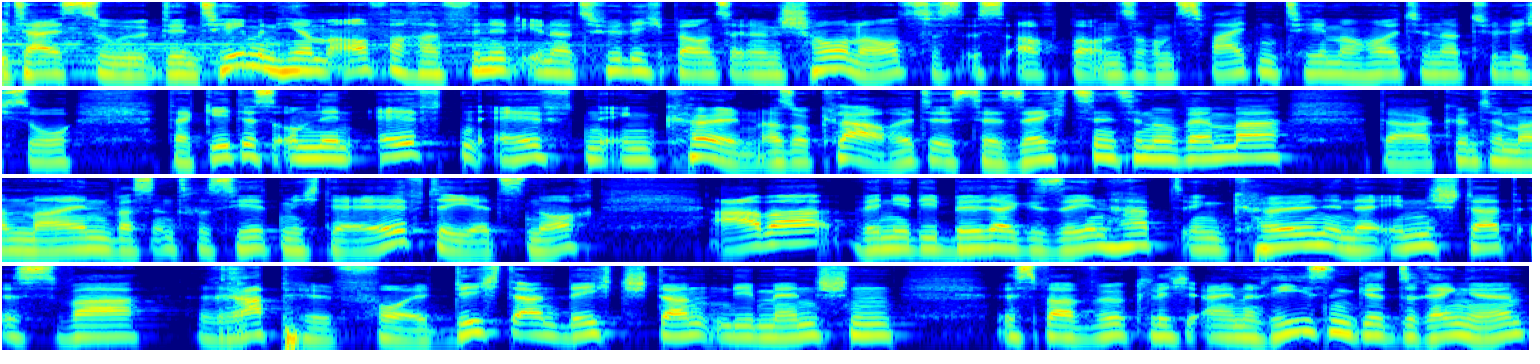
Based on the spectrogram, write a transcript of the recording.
Details zu den Themen hier im Aufwacher findet ihr natürlich bei uns in den Show Notes. Das ist auch bei unserem zweiten Thema heute natürlich so. Da geht es um den 11.11. .11. in Köln. Also klar, heute ist der 16. November. Da könnte man meinen, was interessiert mich der 11. jetzt noch? Aber wenn ihr die Bilder gesehen habt, in Köln, in der Innenstadt, es war rappelvoll. Dicht an dicht standen die Menschen. Es war wirklich ein Riesengedränge.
